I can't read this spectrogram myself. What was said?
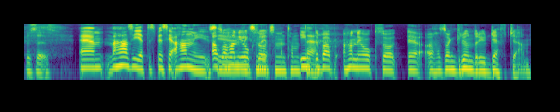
precis. Ehm, men han ser jättespeciell han är, ser Alltså, han, är liksom också, ut som en tomte. inte bara, han är också, eh, alltså, han grundade ju Def Jam.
